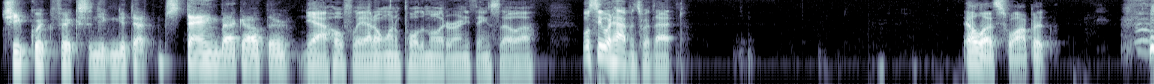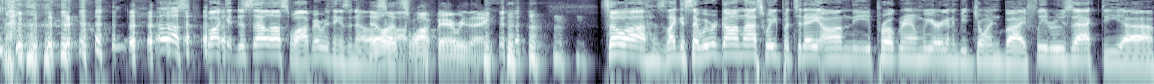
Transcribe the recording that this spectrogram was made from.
cheap, quick fix, and you can get that stang back out there. Yeah, hopefully I don't want to pull the motor or anything. So uh, we'll see what happens with that. LS swap it. LS, fuck it, just LS swap. Everything is an LS, LS swap. swap everything. So, uh, like I said, we were gone last week, but today on the program we are going to be joined by Flea Ruzak, the uh,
